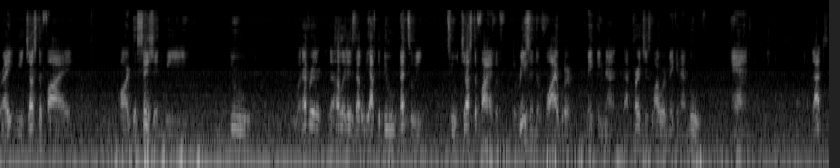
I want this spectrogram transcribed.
right? We justify our decision, we do whatever the hell it is that we have to do mentally to justify the, the reason of why we're making that, that purchase, why we're making that move. And that's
